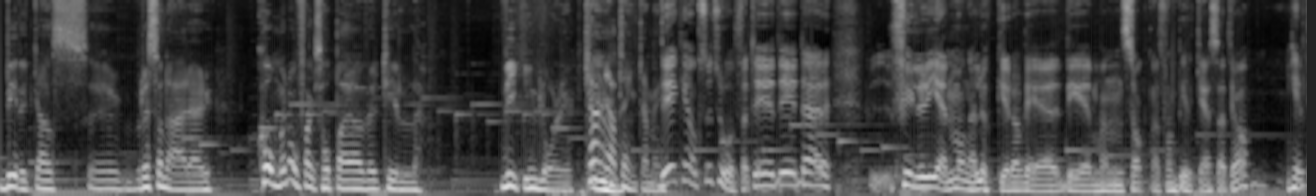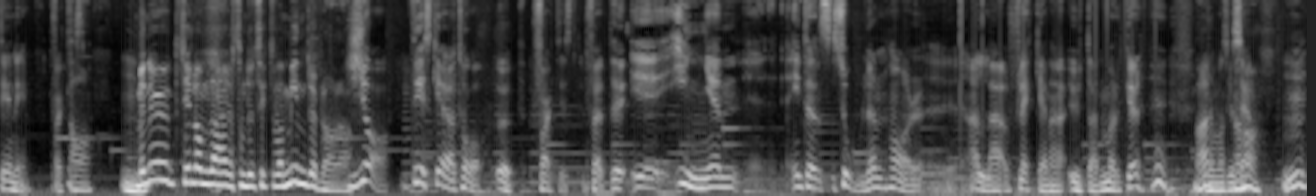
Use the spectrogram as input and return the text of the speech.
Birkas eh, resenärer kommer nog faktiskt hoppa över till Viking Glory. Kan Mm. jag tänka mig. Det kan jag också tro, för att det, det där fyller igen många luckor av det, det man saknat från Birka. Så att ja, helt enig faktiskt. Ja. Mm. Men nu till de där som du tyckte var mindre bra då. Ja, det ska jag ta upp faktiskt. För att eh, ingen, eh, inte ens solen har eh, alla fläckarna utan mörker. Va? Man ska säga. Mm.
